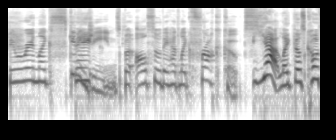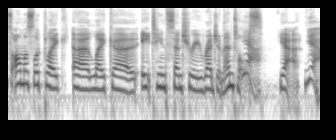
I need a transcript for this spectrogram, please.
they were wearing like skinny They- jeans, but also they had like frock coats. Yeah, like those coats almost looked like uh like uh 18th century regimentals. Yeah. Yeah. Yeah.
